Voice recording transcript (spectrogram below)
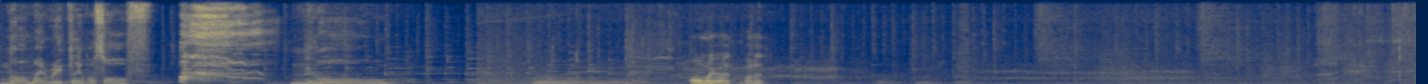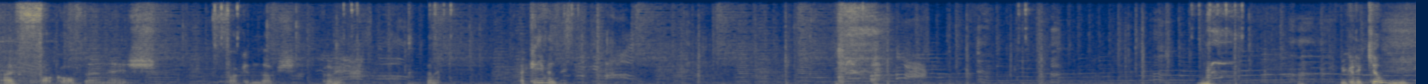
No, my replay was off! no! Oh my god, what a... I fuck off that Nash. Fucking dog shit. Come here. Come here. I can't even... You're gonna kill me.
